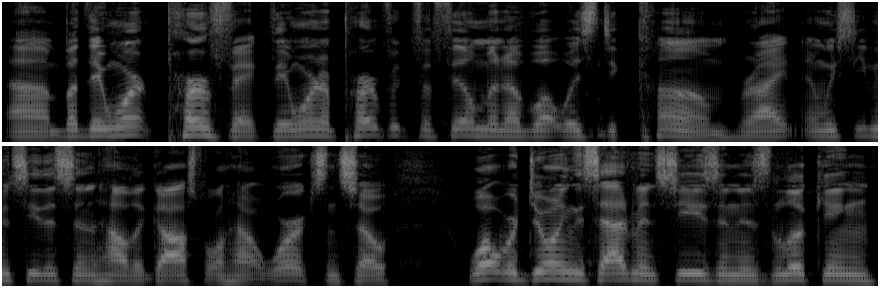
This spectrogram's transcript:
Um, but they weren't perfect. They weren't a perfect fulfillment of what was to come, right? And we even see this in how the gospel and how it works. And so, what we're doing this Advent season is looking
